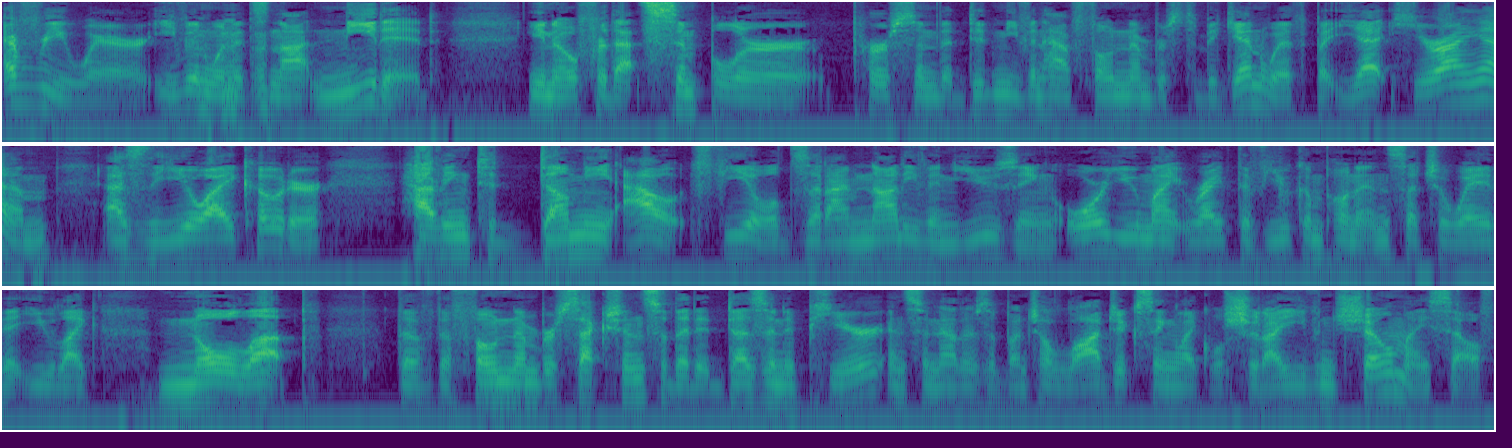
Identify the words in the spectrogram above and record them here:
everywhere, even when it's not needed, you know, for that simpler person that didn't even have phone numbers to begin with. But yet, here I am as the UI coder having to dummy out fields that I'm not even using. Or you might write the view component in such a way that you like null up the the phone number section so that it doesn't appear and so now there's a bunch of logic saying like well should I even show myself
